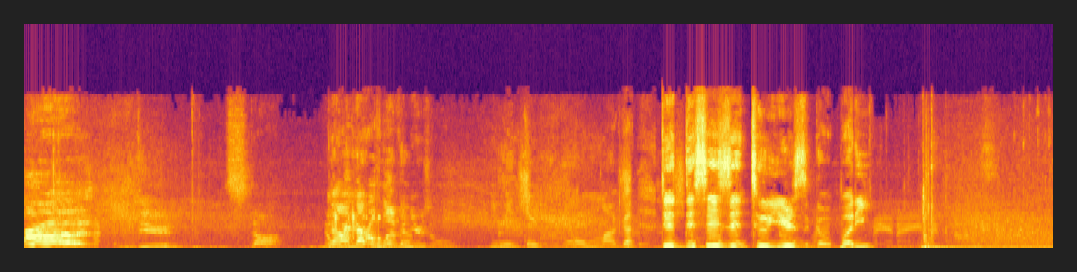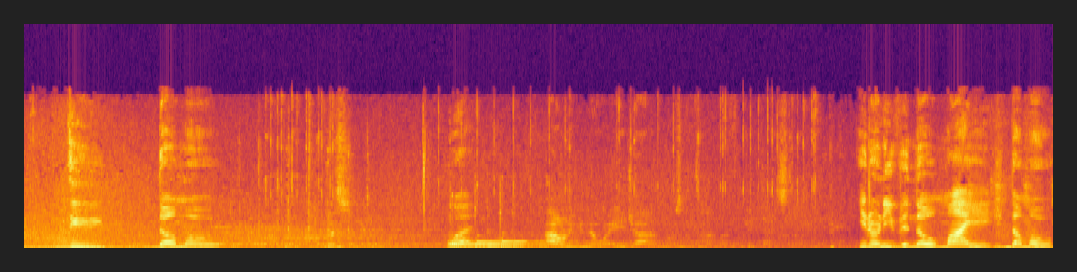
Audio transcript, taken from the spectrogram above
Bruh! Dude, stop. No, no you're 11 though. years old. You mean 30? Oh my god. Dude, this isn't two years ago, buddy. Dude, dumbo. Listen, What? I don't even know what age I am most of the time. I forget that stuff. You don't even know my age, dumbo.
